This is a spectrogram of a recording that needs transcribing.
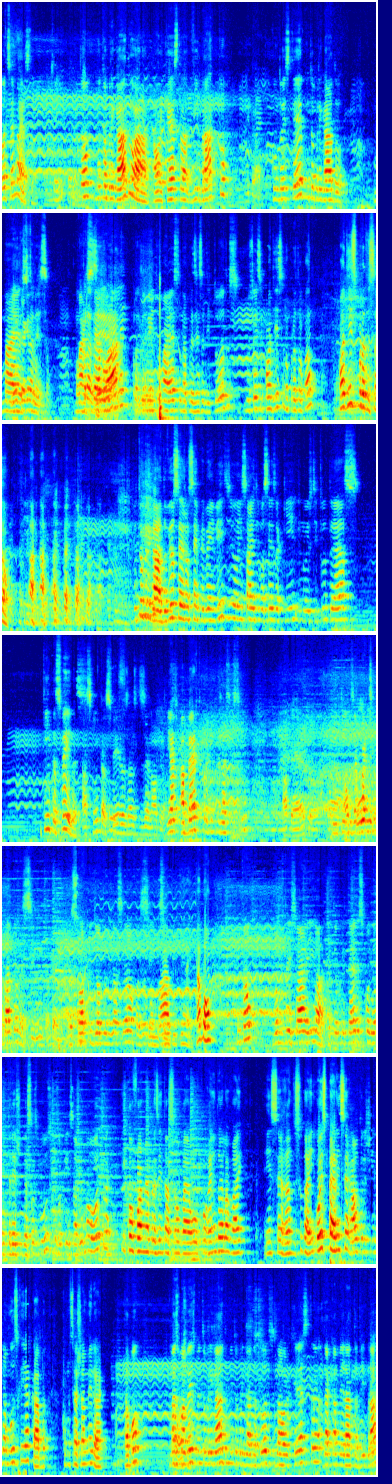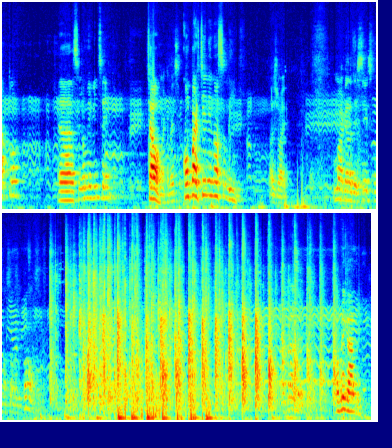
Pode ser, maestra? Sim. Então, muito obrigado à, à orquestra Vibrato, com dois T. Muito obrigado, Eu que maestro agradeço. Um Marcelo prazer. Allen. Cumprimento o maestro na presença de todos. Não sei se pode isso no protocolo. Pode isso, produção? muito obrigado, viu? Sejam sempre bem-vindos. E o ensaio de vocês aqui no Instituto é às quintas-feiras. Às quintas-feiras, às 19 horas. E é aberto para quem quiser assistir. Aberto. E quem quiser público. participar também. Sim, também. É só pedir autorização, fazer o Sim, contato e tem aí. Tá bom. Então, vamos deixar aí, ó, a teu critério, escolher um trecho dessas músicas, ou quem sabe uma outra, e conforme a apresentação vai ocorrendo, ela vai encerrando isso daí. Ou espera encerrar o trechinho da música e acaba, como você achar melhor. Tá bom? Mais uma vez, muito obrigado, muito obrigado a todos da orquestra, da Camerata Vibrato. Eh, sejam bem-vindos sempre. Tchau. Na cabeça? Compartilhem nosso link. Tá joia. Vamos agradecer isso com uma salva de palmas? É um prazer. Obrigado.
